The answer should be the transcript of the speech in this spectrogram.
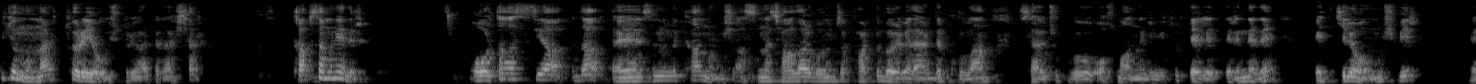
Bütün bunlar töreyi oluşturuyor arkadaşlar. Kapsamı nedir? Orta Asya'da e, sınırlı kalmamış. Aslında çağlar boyunca farklı bölgelerde kurulan Selçuklu, Osmanlı gibi Türk devletlerinde de etkili olmuş bir e,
